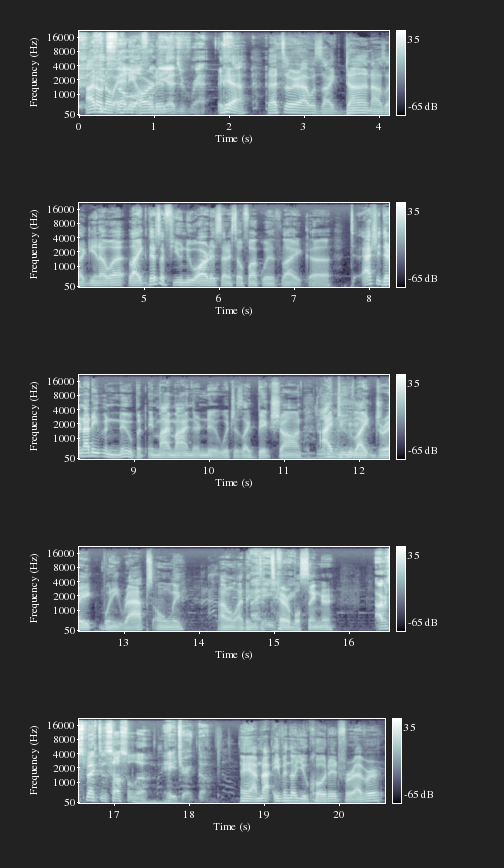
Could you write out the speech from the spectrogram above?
I don't know any artist. the edge of rap. yeah, that's where I was like done. I was like, you know what? Like, there's a few new artists that I still fuck with. Like, uh, t- actually, they're not even new, but in my mind, they're new, which is like Big Sean. I do like Drake when he raps only. I don't. I think he's a terrible Drake. singer. I respect his hustle though. Hate Drake though. Hey, I'm not. Even though you quoted "Forever,"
